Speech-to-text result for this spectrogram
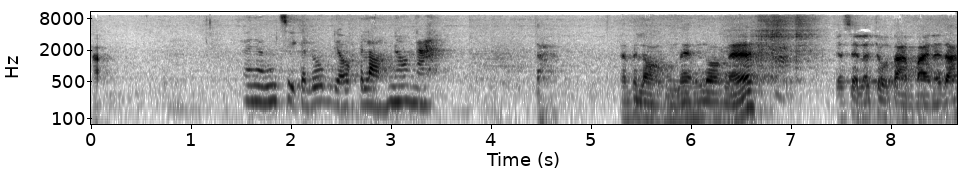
ครับถ้างั้นสี่กับลูกเดี๋ยวไปรอข้างนอกนะจ้ะฉันไปรอคุณแม่ข้างนอกนะเดี๋ยวเสร็จแล้วโจตามไปนะจ๊ะ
